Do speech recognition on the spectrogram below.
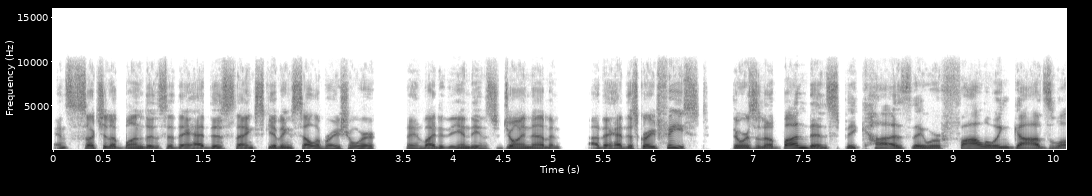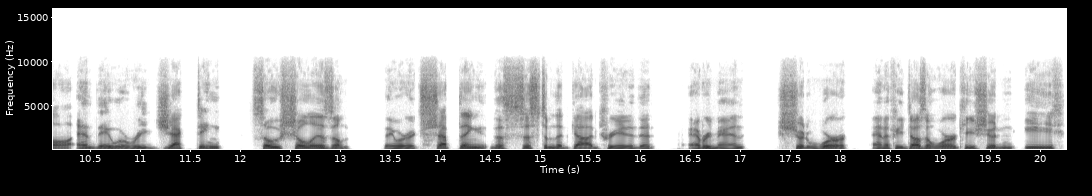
And such an abundance that they had this Thanksgiving celebration where they invited the Indians to join them and uh, they had this great feast. There was an abundance because they were following God's law and they were rejecting socialism. They were accepting the system that God created that every man should work. And if he doesn't work, he shouldn't eat.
